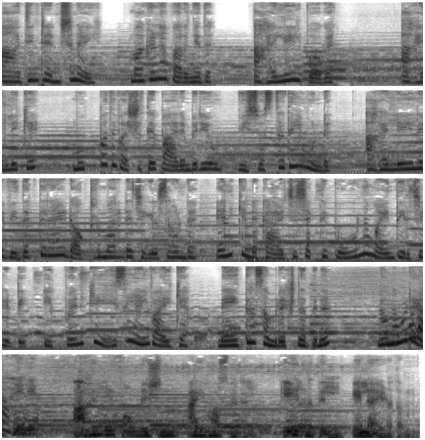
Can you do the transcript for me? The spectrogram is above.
ആദ്യം ടെൻഷനായി. മകളാ പറഞ്ഞത് അഹല്യയിൽ പോകാൻ. അഹല്യയ്ക്ക് മുപ്പത് വർഷത്തെ പാരമ്പര്യവും വിശ്വസ്തതയുമുണ്ട്. അഹല്യയിലെ വിദഗ്ധരായ ഡോക്ടർമാരുടെ ചികിത്സ കൊണ്ട് എനിക്ക് എന്റെ കാഴ്ചശക്തി പൂർണമായും തിരിച്ചു കിട്ടി. ഇപ്പൊ എനിക്ക് ഈസിയായി വായിക്കാം. നേത്ര സംരക്ഷണത്തിന് നമ്മുടെ Ahalya. Ahalya foundation eye hospital കേരളത്തിൽ എല്ലായിടത്തും.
